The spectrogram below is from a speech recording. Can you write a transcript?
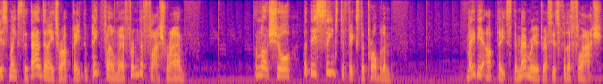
This makes the Dandanator update the PIC firmware from the flash RAM. I'm not sure, but this seems to fix the problem. Maybe it updates the memory addresses for the flash.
